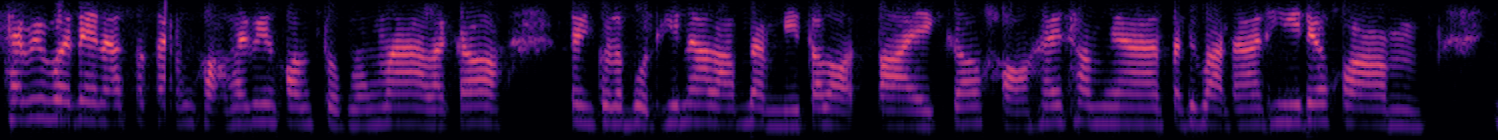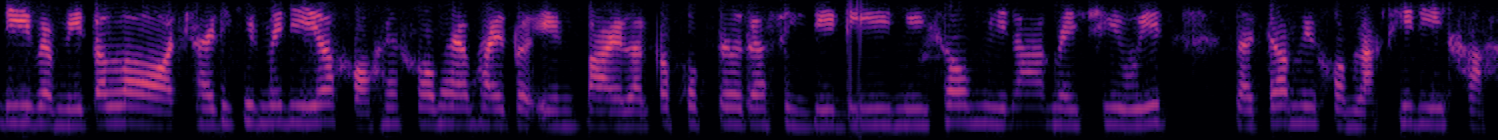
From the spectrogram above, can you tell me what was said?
แฮปปี้เบิร์ดเดย์นะสแตมขอให้มีความสุขมากๆ แล้วก็เป็นกุลบุตรที่น่ารักแบบนี้ตลอดไป ก็ขอให้ทำงานปฏิบัติหน้าที่ด้วยความดีแบบนี้ตลอด ใครที่คิดไม่ดีก็ขอให้เขาแพ้ภัยตัวเองไป แล้วก็พบเจอแต่สิ่งดีๆ มีโชคมีลาภในชีวิต และก็มีความรักที่ดีค่ะ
